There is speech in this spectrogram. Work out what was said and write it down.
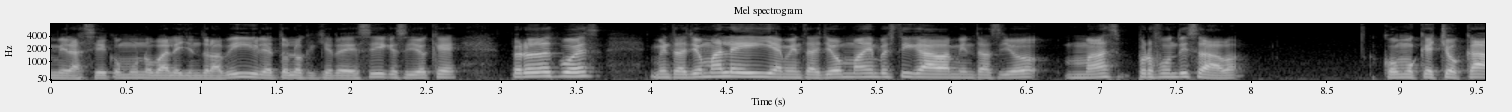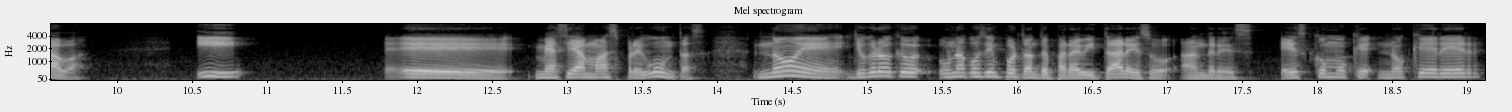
mira, así es como uno va leyendo la Biblia, todo lo que quiere decir, qué sé yo qué. Pero después, mientras yo más leía, mientras yo más investigaba, mientras yo más profundizaba, como que chocaba. Y eh, me hacía más preguntas. No es, yo creo que una cosa importante para evitar eso, Andrés, es como que no querer,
